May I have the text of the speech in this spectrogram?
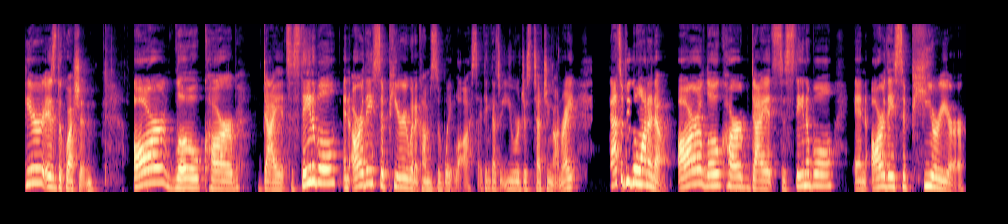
Here is the question Are low carb diets sustainable and are they superior when it comes to weight loss? I think that's what you were just touching on, right? That's what people want to know. Are low carb diets sustainable and are they superior?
